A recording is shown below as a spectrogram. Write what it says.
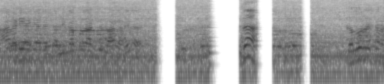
ಆ ಗಾಡಿ ಹಾಕ್ಯಾರ ಲಿಂಗಾಪುರದ ಹಾಕ್ಸಿದ್ರು ಆ ಗಾಡಿ ಇದ ಕಲ್ಲೂರು ಐತನ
